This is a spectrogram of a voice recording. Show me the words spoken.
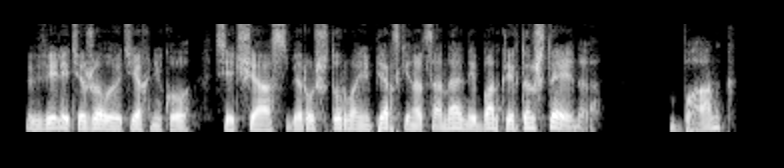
Ввели тяжелую технику, Сейчас берут штурмом Имперский национальный банк Лихтенштейна. Банк?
